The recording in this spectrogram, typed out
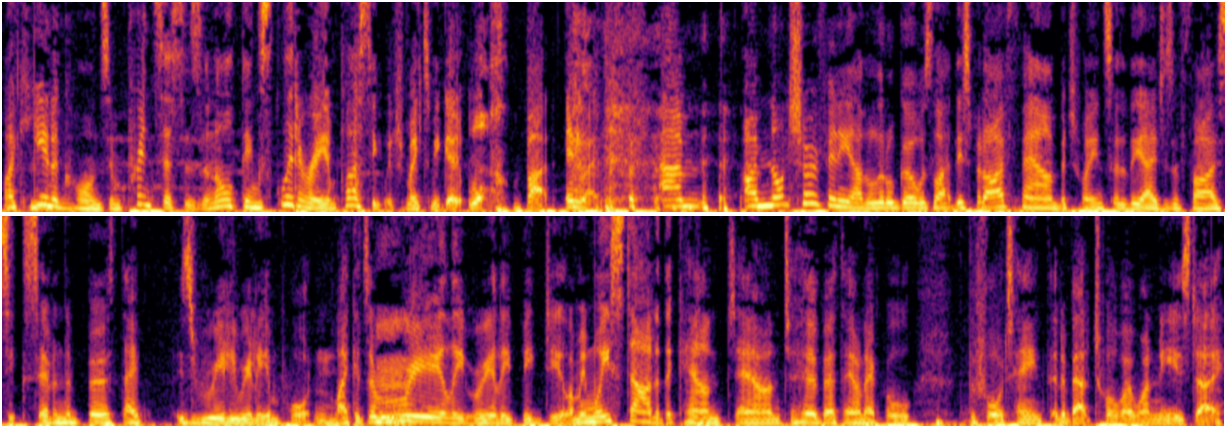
like unicorns and princesses and all things glittery and plastic, which makes me go, Ugh. But anyway, um, I'm not sure if any other little girl was like this, but I found between sort of the ages of five, six, seven, the birthday is really, really important. Mm. Like it's a mm. really, really big deal. I mean, we started the countdown to her birthday on April the 14th at about 12.01 New Year's Day.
